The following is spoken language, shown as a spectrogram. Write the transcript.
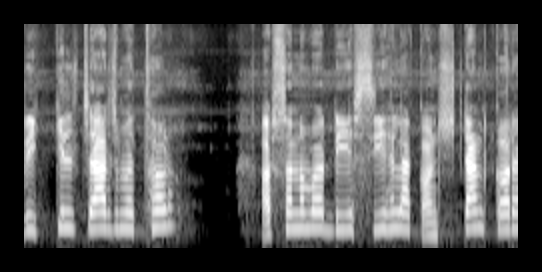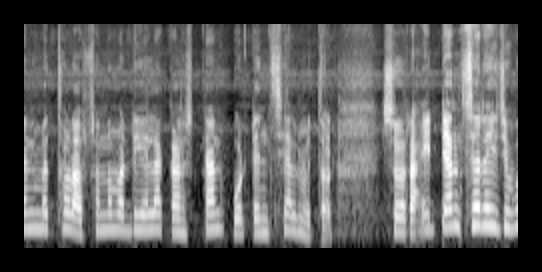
trickle charge method option number D C ହେଲା constant current method option number D ହେଲା constant potential method so right answer ହେଇଯିବ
